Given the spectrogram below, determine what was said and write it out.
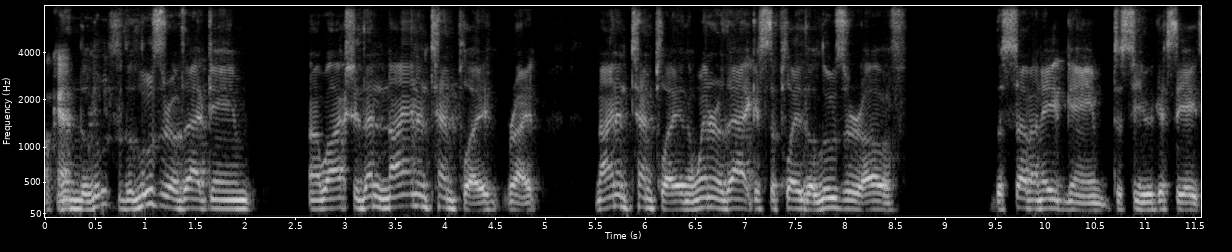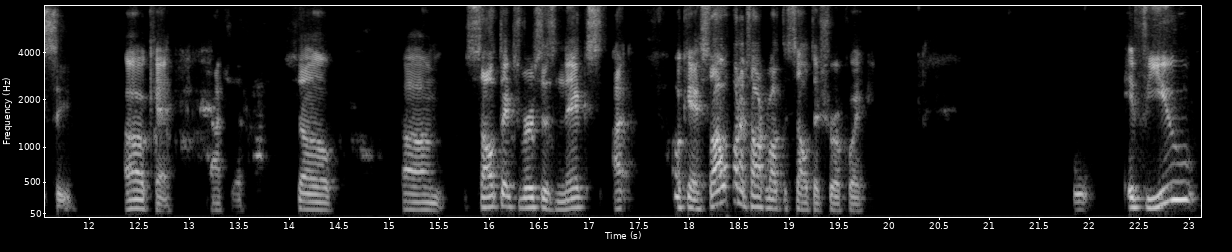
Okay. And the loser, the loser of that game, uh, well, actually, then nine and ten play, right? Nine and ten play, and the winner of that gets to play the loser of the seven eight game to see who gets the eight seed. Okay, gotcha. So, um, Celtics versus Knicks. I, okay, so I want to talk about the Celtics real quick. If you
